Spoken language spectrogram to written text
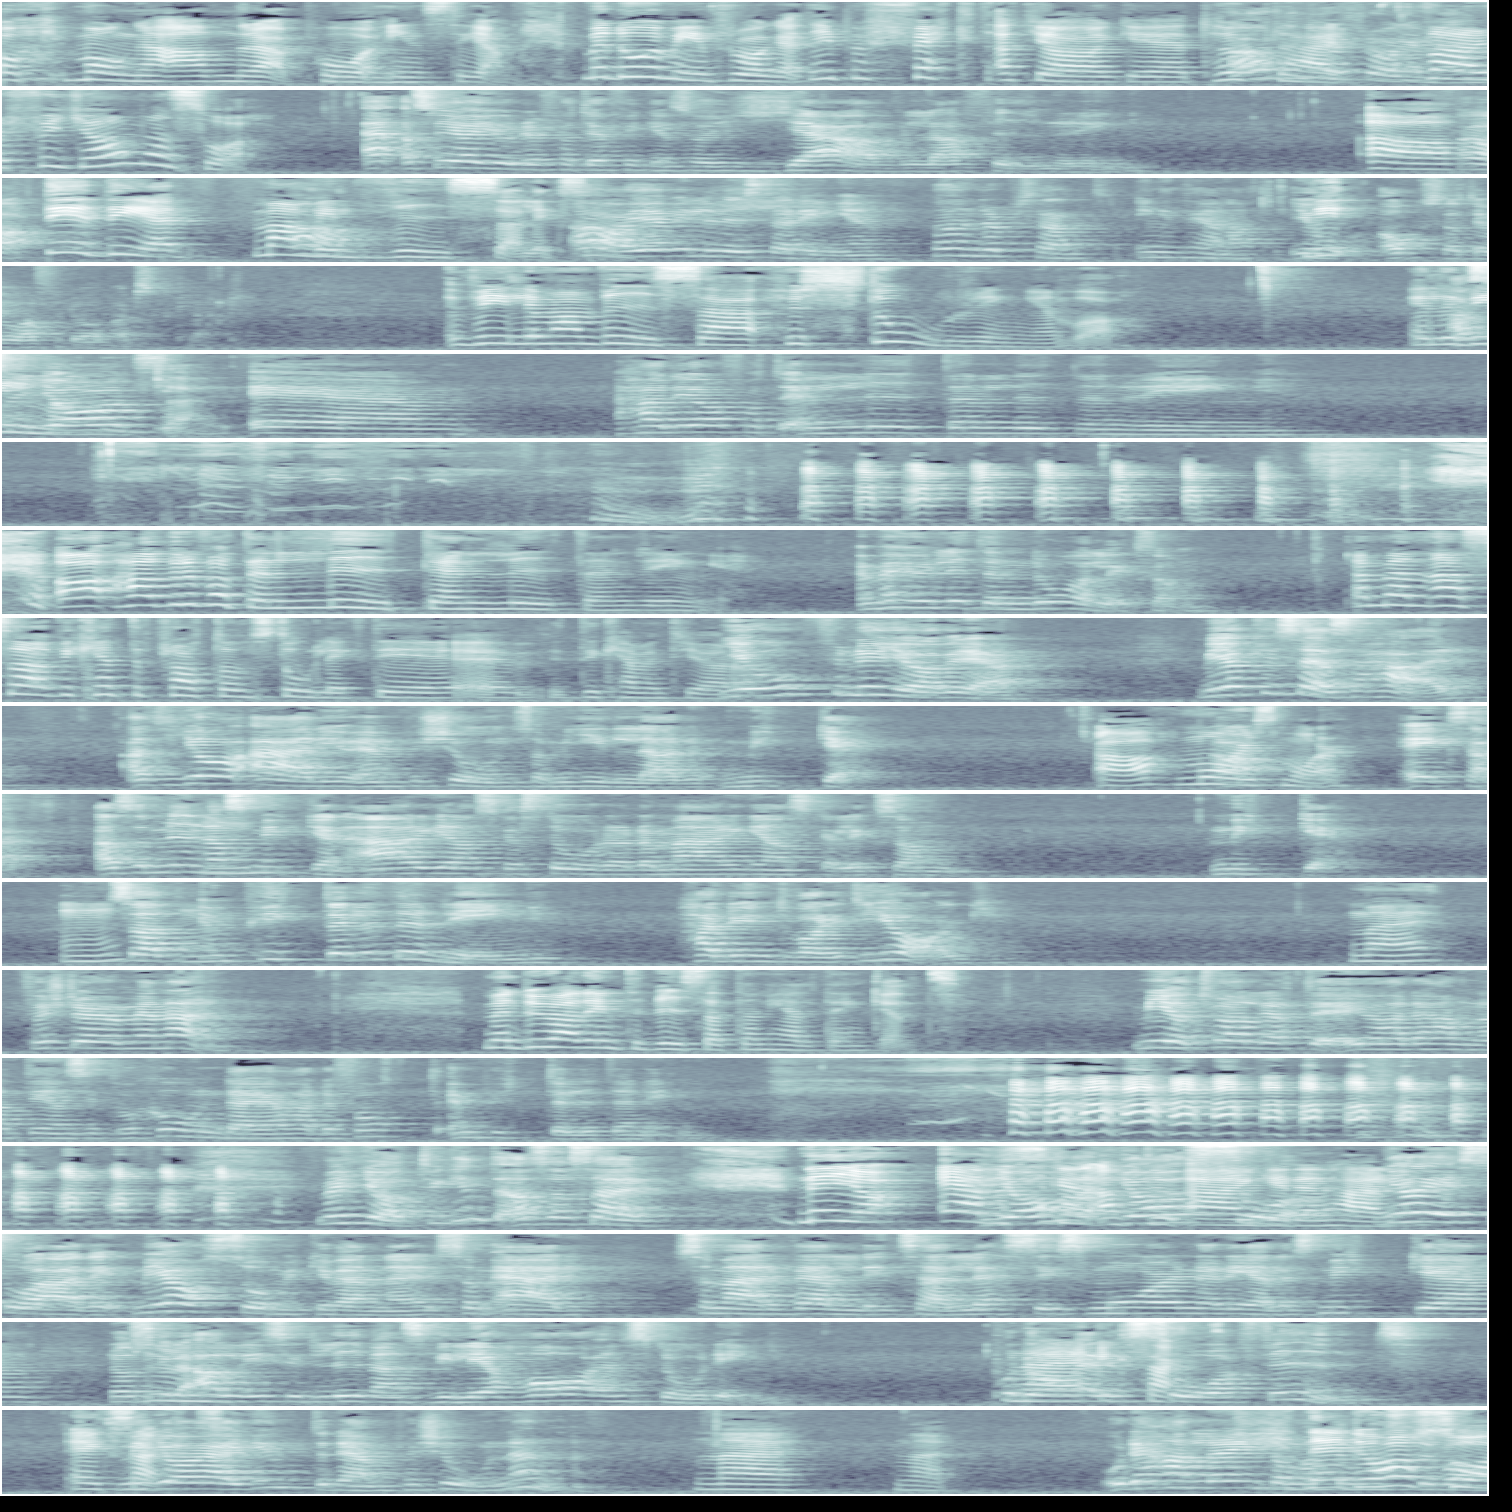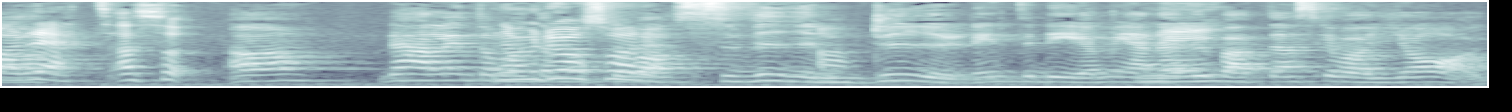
och många andra på Mm. Instagram. Men då är min fråga, det är perfekt att jag eh, tar upp Ja, det här. fråga mig. Varför gör man så? Alltså jag gjorde det för att jag fick en så jävla fin ring. Ja, Ja. det är det man Ja. vill visa liksom. Ja, jag ville visa ringen. 100%, ingenting annat. Jo, Vi- också att jag var förlovad såklart. Ville man visa hur stor ringen var? Eller Alltså vill man jag, ehm, hade jag fått en liten, liten ring. Hmm. Ja, hade du fått en liten, liten ring? Men hur liten då liksom? Ja men alltså, vi kan inte prata om storlek, det, eh, det kan vi inte göra. Jo, för nu gör vi det. Men jag kan säga så här. Att jag är ju en person som gillar mycket. Ja, more Ja. is more. Exakt. Alltså mina Mm. smycken är ganska stora, de är ganska liksom mycket. Mm. Så att en pytteliten ring hade ju inte varit jag. Nej. Förstår du vad jag menar? Men du hade inte visat den helt enkelt? Men jag tror aldrig att jag hade hamnat i en situation där jag hade fått en pytteliten ring. Men jag tycker inte, alltså så här, Nej jag älskar att du äger så, den här. Jag är så ärlig, men jag har så mycket vänner som är, som är väldigt så här, less is more när det gäller smycken. De skulle Mm. aldrig i sitt liv ens vilja ha en stor ring. På Nej, dem är det exakt. så fint. Exakt. Men jag är ju inte den personen. Nej, nej. Och det handlar inte om att Nej du har så vara... rätt. Alltså, Ja, det handlar inte om Nej, att den måste vara rätt. svindyr. Det är inte det jag menar. Nej. Det är bara att den ska vara jag.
